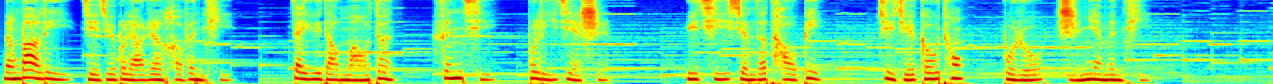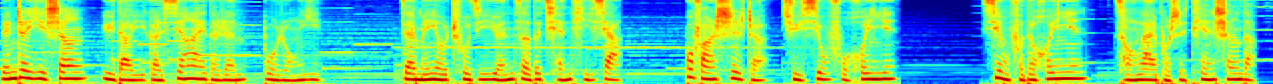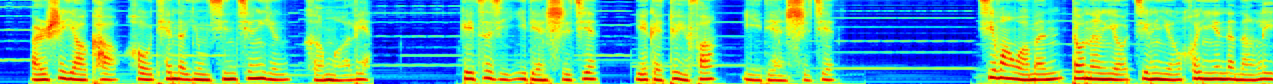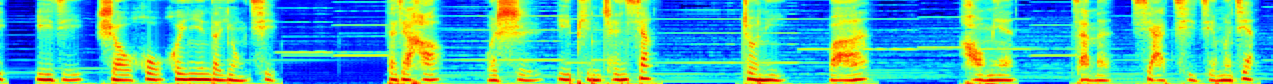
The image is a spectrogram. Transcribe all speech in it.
冷暴力解决不了任何问题。在遇到矛盾、分歧、不理解时，与其选择逃避、拒绝沟通，不如直面问题。人这一生遇到一个相爱的人不容易，在没有触及原则的前提下，不妨试着去修复婚姻。幸福的婚姻。从来不是天生的，而是要靠后天的用心经营和磨练。给自己一点时间，也给对方一点时间。希望我们都能有经营婚姻的能力，以及守护婚姻的勇气。大家好，我是一品沉香，祝你晚安，好眠。咱们下期节目见。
